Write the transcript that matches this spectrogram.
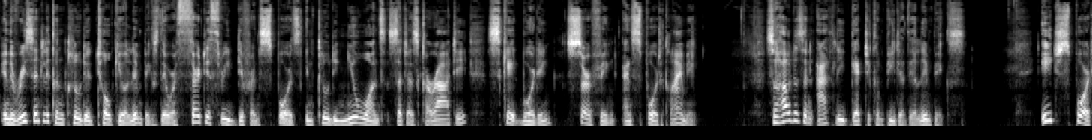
In the recently concluded Tokyo Olympics, there were 33 different sports, including new ones such as karate, skateboarding, surfing, and sport climbing. So how does an athlete get to compete at the Olympics? Each sport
